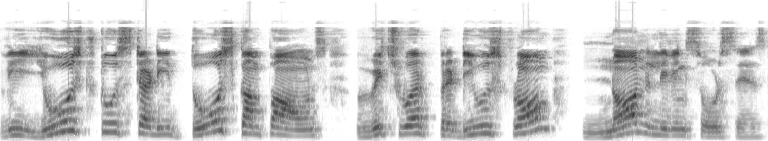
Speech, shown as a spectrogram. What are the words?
we used to study those compounds which were produced from non-living sources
